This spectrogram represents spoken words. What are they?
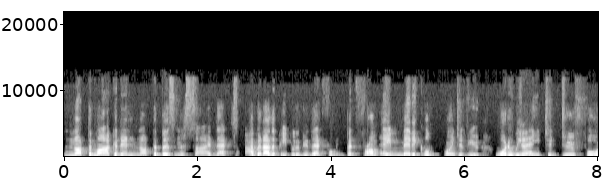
not the marketing, not the business side. That's I've got other people who do that for me. But from a medical point of view, what do we Good. need to do for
